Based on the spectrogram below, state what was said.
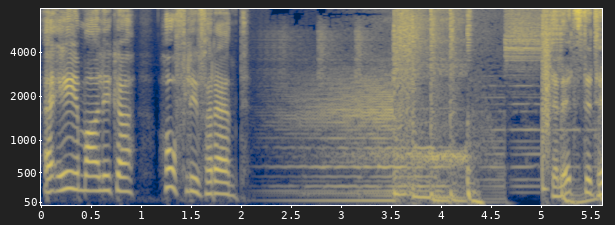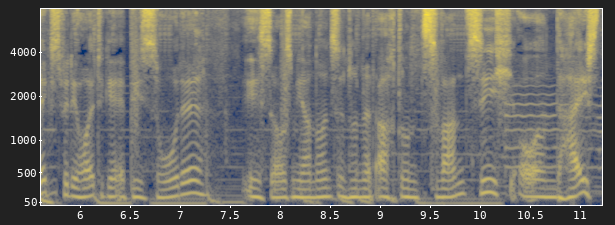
ein ehemaliger Hoflieferant. Der letzte Text für die heutige Episode ist aus dem Jahr 1928 und heißt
